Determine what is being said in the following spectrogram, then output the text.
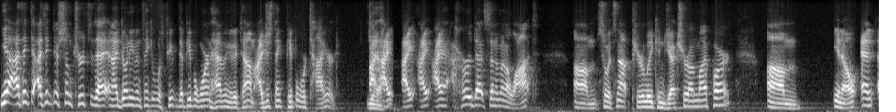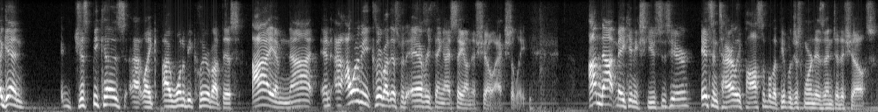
Yeah, I think th- I think there's some truth to that, and I don't even think it was pe- that people weren't having a good time. I just think people were tired. Yeah. I, I, I, I heard that sentiment a lot, um, so it's not purely conjecture on my part. Um, you know, and again, just because uh, like I want to be clear about this, I am not, and I, I want to be clear about this with everything I say on this show. Actually, I'm not making excuses here. It's entirely possible that people just weren't as into the shows.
